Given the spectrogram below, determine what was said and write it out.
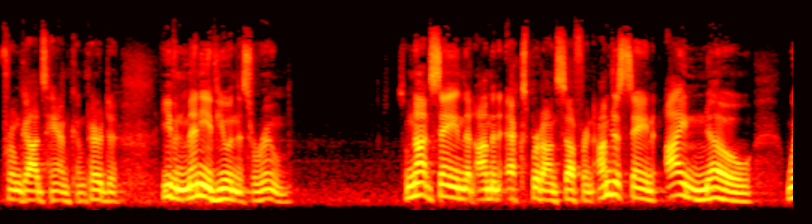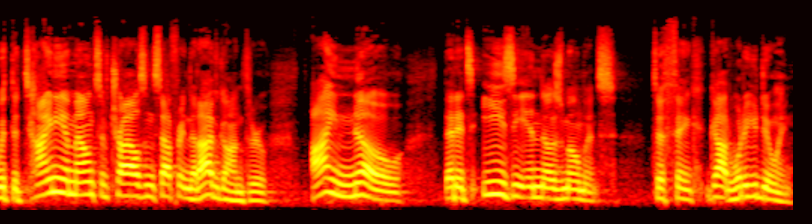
from God's hand compared to even many of you in this room. So I'm not saying that I'm an expert on suffering. I'm just saying I know with the tiny amounts of trials and suffering that I've gone through, I know that it's easy in those moments to think, God, what are you doing?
